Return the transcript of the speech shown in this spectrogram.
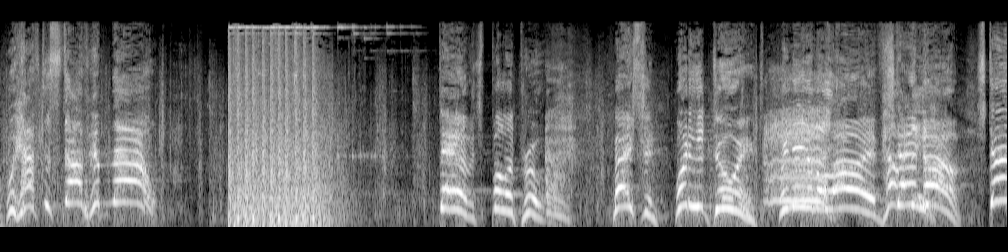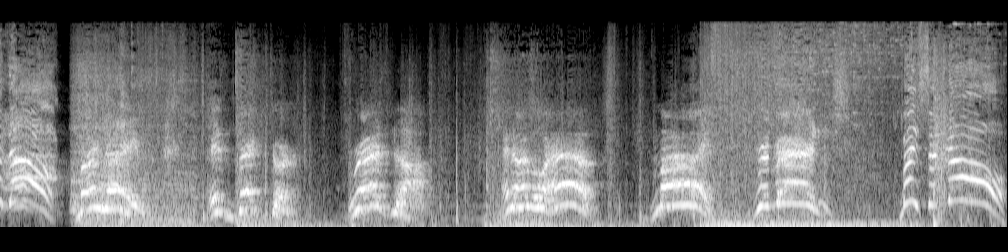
to? We have to stop him now! Damn, it's bulletproof! Mason, what are you doing? We need him alive! Help Stand me! down! Stand ah! down! My name is Victor. Reznov! And I will have my revenge! Mason, no!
